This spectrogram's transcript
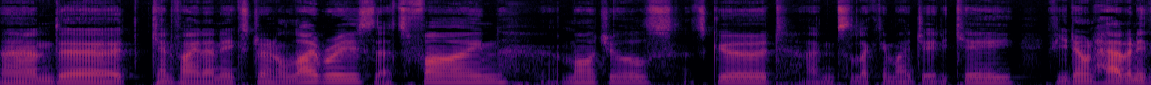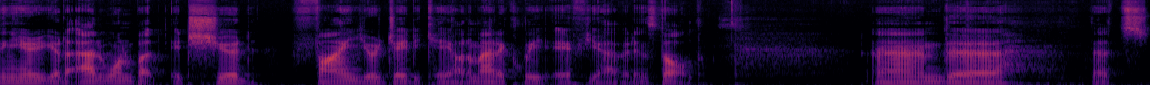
And uh, it can find any external libraries, that's fine. Modules, that's good. I'm selecting my JDK. If you don't have anything here, you gotta add one, but it should find your JDK automatically if you have it installed. And uh, that's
